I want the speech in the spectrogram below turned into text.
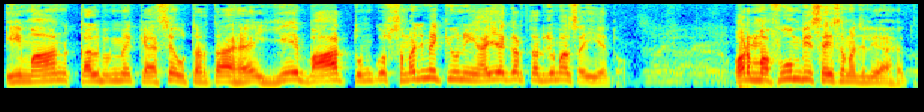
ایمان قلب میں کیسے اترتا ہے؟ یہ بات تم کو سمجھ میں کیوں نہیں آئی؟ اگر ترجمہ صحیح ہے تو۔ اور مفہوم بھی صحیح سمجھ لیا ہے تو۔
